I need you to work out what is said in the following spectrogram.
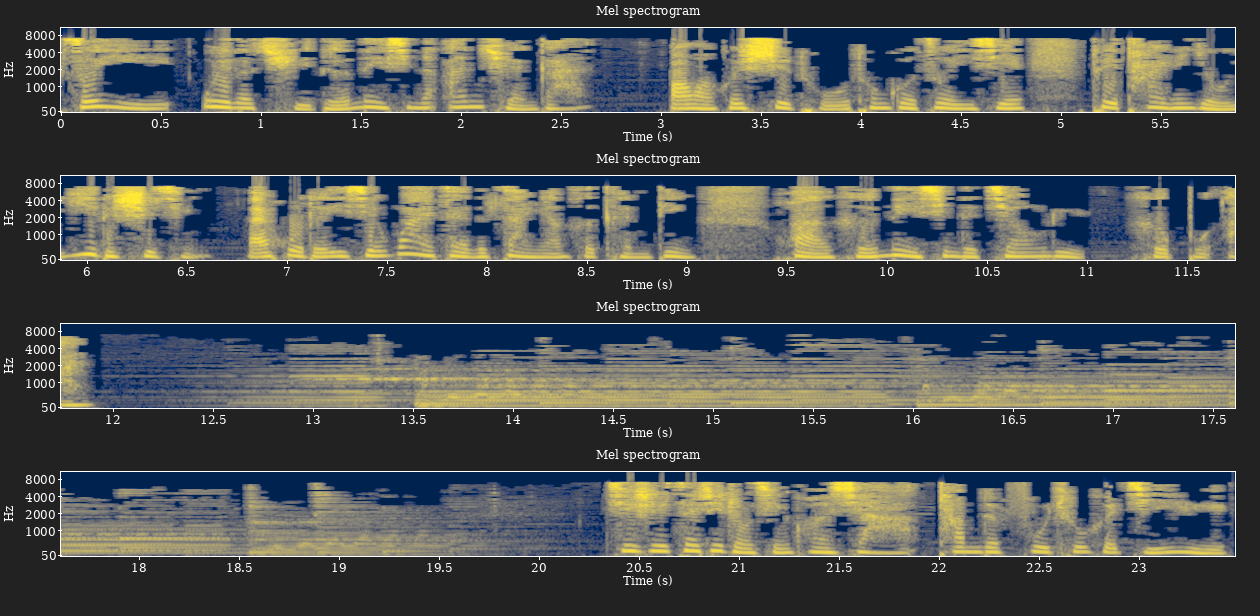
所以为了取得内心的安全感。往往会试图通过做一些对他人有益的事情，来获得一些外在的赞扬和肯定，缓和内心的焦虑和不安。其实，在这种情况下，他们的付出和给予，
